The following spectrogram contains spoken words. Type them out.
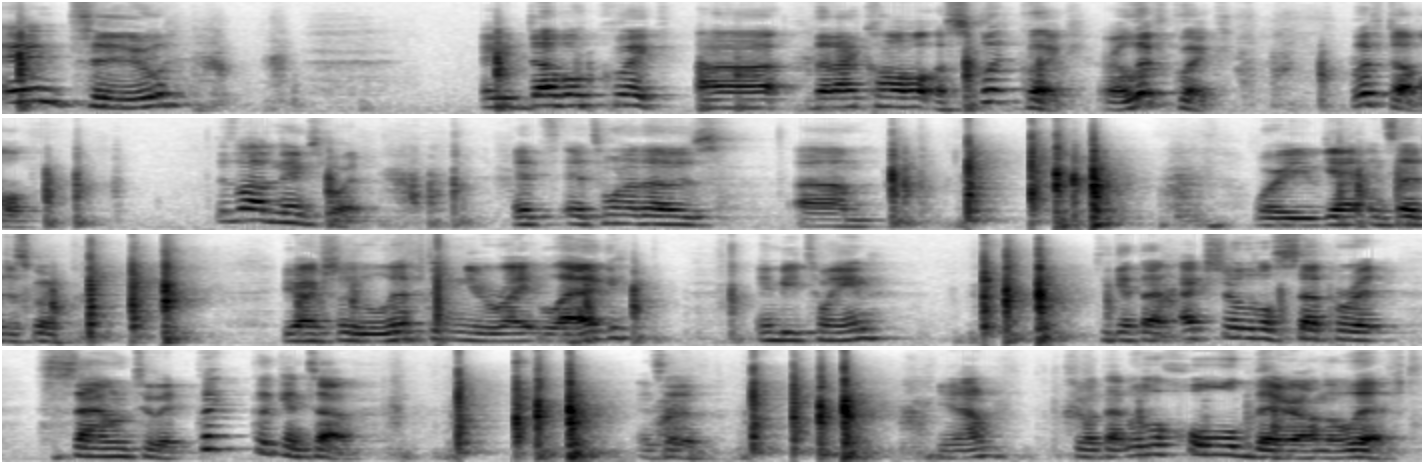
Into a double click uh, that I call a split click or a lift click, lift double. There's a lot of names for it. It's it's one of those um, where you get instead of just going, you're actually lifting your right leg in between to get that extra little separate sound to it. Click, click, and toe. Instead of, you know, so you want that little hold there on the lift.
